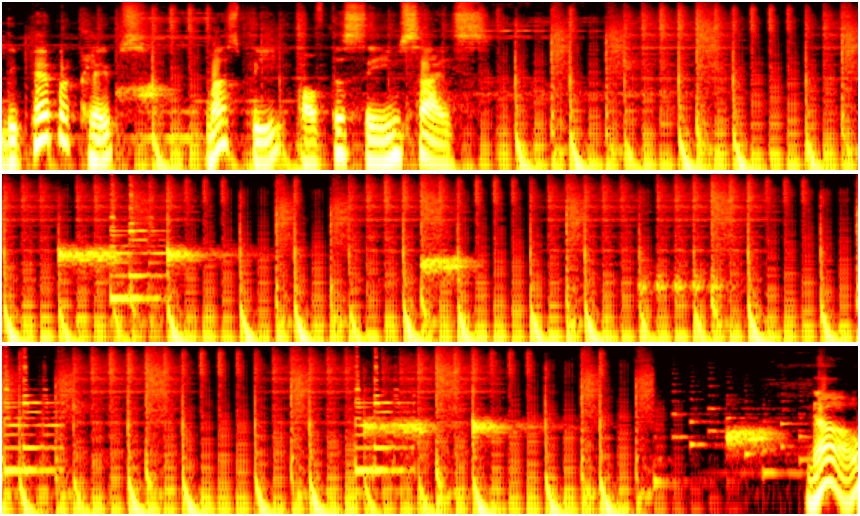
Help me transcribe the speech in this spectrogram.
The paper clips must be of the same size. Now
